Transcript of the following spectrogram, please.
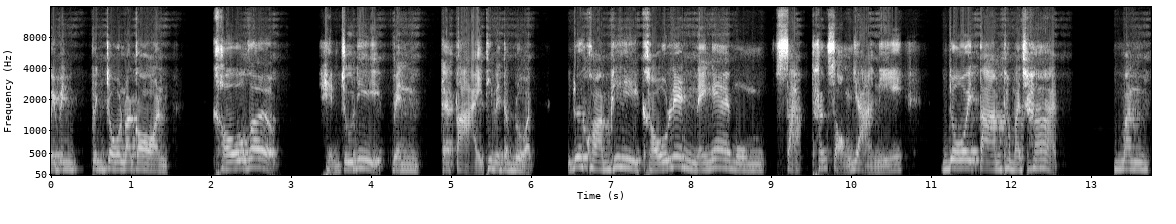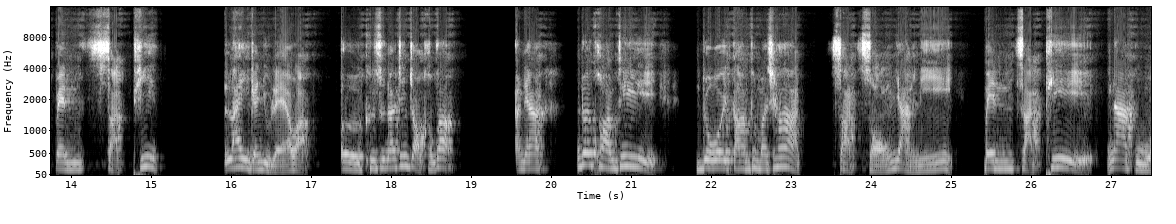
ยเป็นเป็นโจรมาก่อน เขาก็เห็นจูดี้เป็นกระต่ายที่เป็นตำรวจ ด้วยความที่เขาเล่นในแง่มุมสัตว์ทั้งสองอย่างนี้ โดยตามธรรมชาติ มันเป็นสัตว์ที่ไล่กันอยู่แล้วอะ เออ คือสุนัขจิ้งจอกเขาก็ อันเนี้ยด้วยความที่โดยตามธรรมชาติ สัตว์สองอย่างนี้ เป็นสัตว์ที่น่ากลัว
